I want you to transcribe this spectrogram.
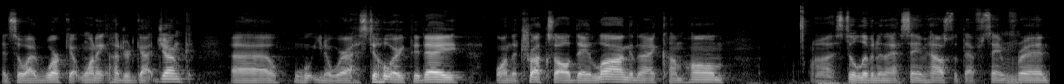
and so I'd work at one eight hundred got junk, uh, you know where I still work today on the trucks all day long, and then I come home, uh, still living in that same house with that same friend,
